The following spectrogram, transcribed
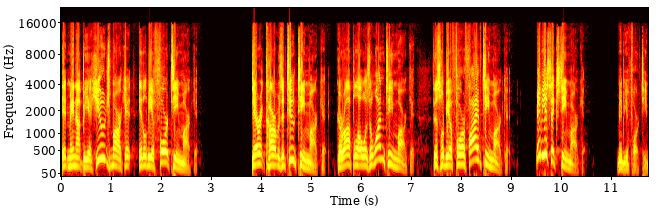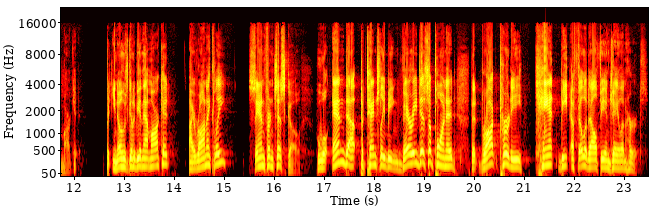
It may not be a huge market, it'll be a four team market. Derek Carr was a two team market. Garoppolo was a one team market. This will be a four or five team market. Maybe a six team market. Maybe a four team market. But you know who's going to be in that market? Ironically, San Francisco, who will end up potentially being very disappointed that Brock Purdy can't beat a Philadelphia and Jalen Hurts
